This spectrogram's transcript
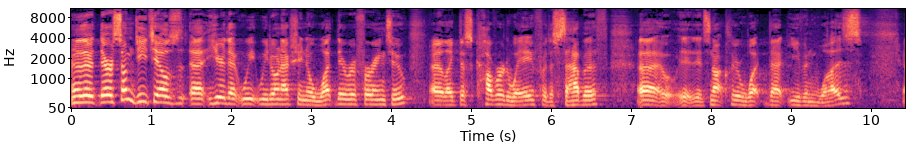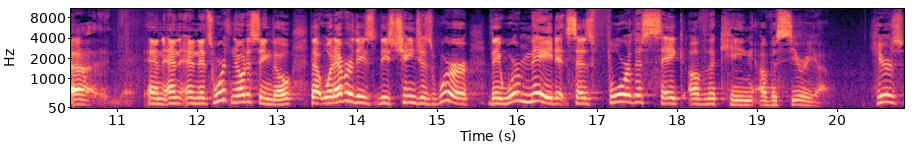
Now, there, there are some details uh, here that we, we don't actually know what they're referring to, uh, like this covered way for the Sabbath. Uh, it, it's not clear what that even was. Uh, and, and, and it's worth noticing, though, that whatever these, these changes were, they were made, it says, for the sake of the king of Assyria. Here's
